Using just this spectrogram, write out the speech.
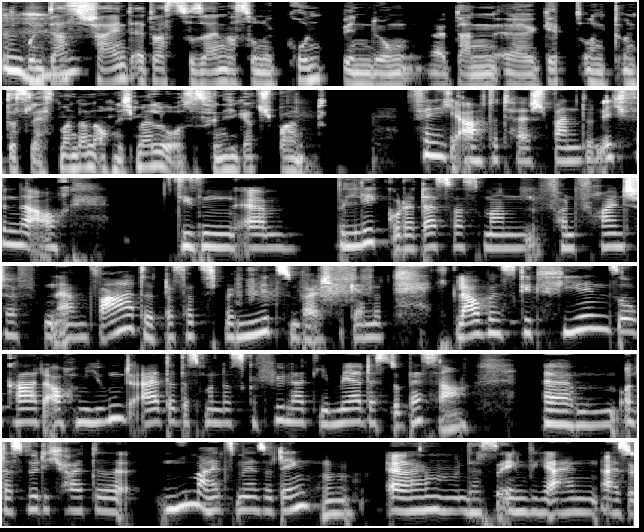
Mhm. Und das scheint etwas zu sein, was so eine Grundbindung äh, dann äh, gibt und, und das lässt man dann auch nicht mehr los. Das finde ich ganz spannend. Finde ich auch total spannend. Und ich finde auch diesen ähm, Blick oder das, was man von Freundschaften erwartet, das hat sich bei mir zum Beispiel geändert. Ich glaube, es geht vielen so, gerade auch im Jugendalter, dass man das Gefühl hat, je mehr, desto besser. Ähm, und das würde ich heute niemals mehr so denken. Ähm, dass irgendwie ein, also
